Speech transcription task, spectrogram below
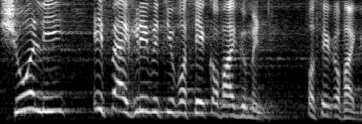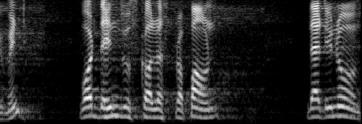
surely, if I agree with you for sake of argument, for sake of argument, what the Hindu scholars propound, that you know,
